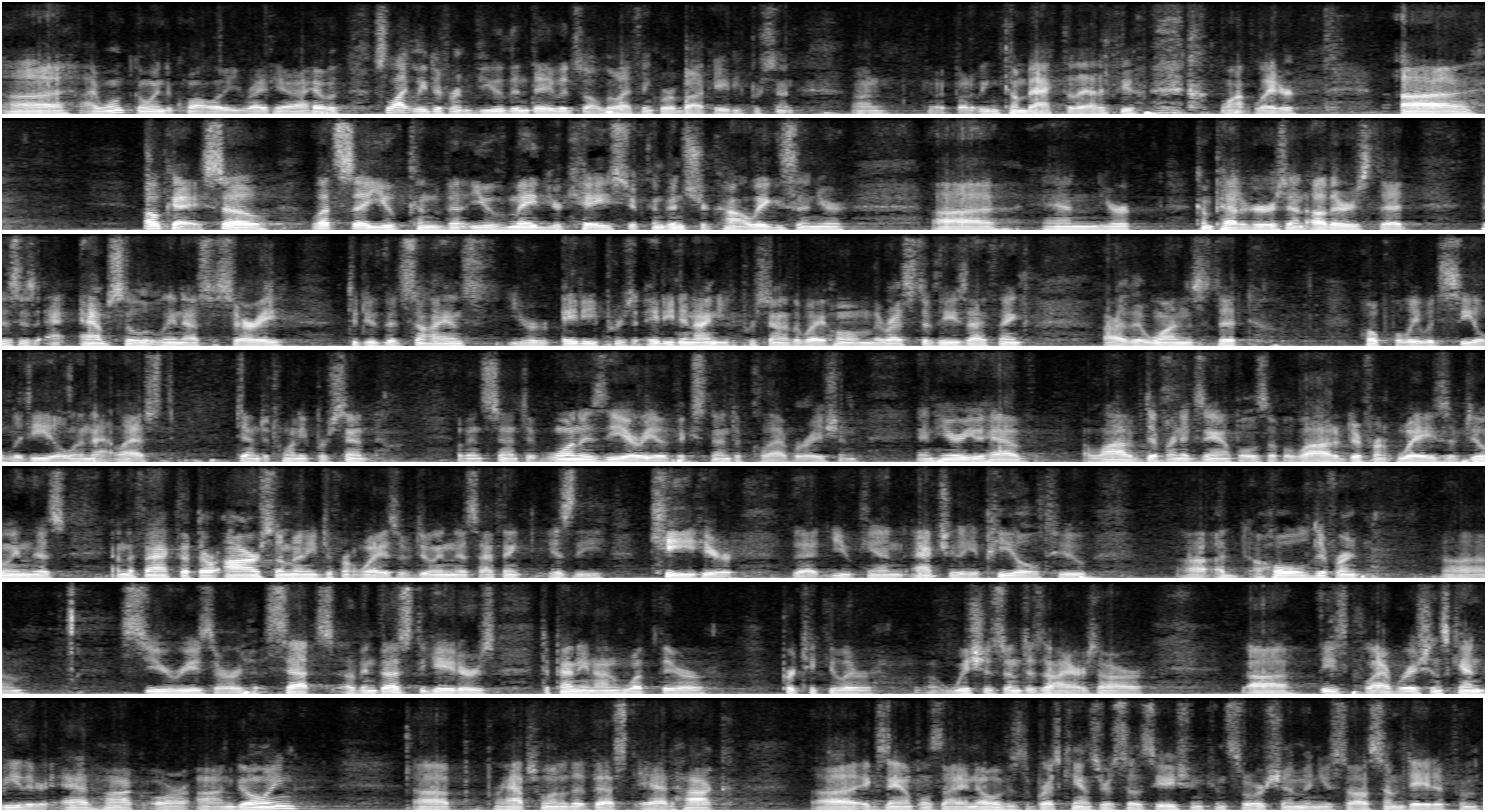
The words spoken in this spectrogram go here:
Uh, I won't go into quality right here. I have a slightly different view than David's, although I think we're about 80% on, but we can come back to that if you want later. Uh, okay, so let's say you've, you've made your case, you've convinced your colleagues and your, uh, and your competitors and others that this is absolutely necessary to do good science, you're 80, 80 to 90 percent of the way home. The rest of these, I think, are the ones that hopefully would seal the deal in that last 10 to 20 percent of incentive. One is the area of extensive collaboration. And here you have a lot of different examples of a lot of different ways of doing this. And the fact that there are so many different ways of doing this, I think, is the key here, that you can actually appeal to a, a, whole different um, series or sets of investigators depending on what their particular uh, wishes and desires are. Uh, these collaborations can be either ad hoc or ongoing. Uh, perhaps one of the best ad hoc uh, examples I know of is the Breast Cancer Association Consortium, and you saw some data from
